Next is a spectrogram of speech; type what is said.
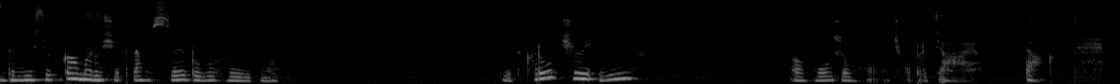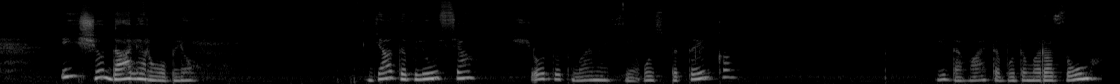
Дивлюся в камеру, щоб там все було видно. Підкручую і ввожу в голочку, притягаю. Так. І що далі роблю? Я дивлюся, що тут в мене є. Ось петелька. І давайте будемо разом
